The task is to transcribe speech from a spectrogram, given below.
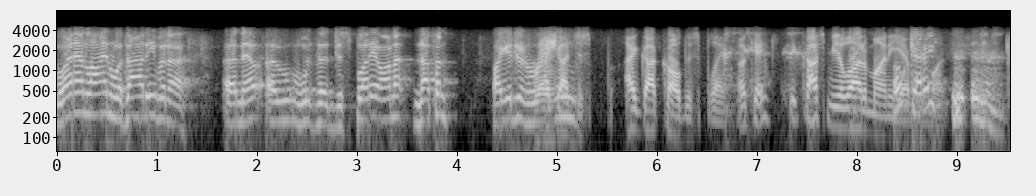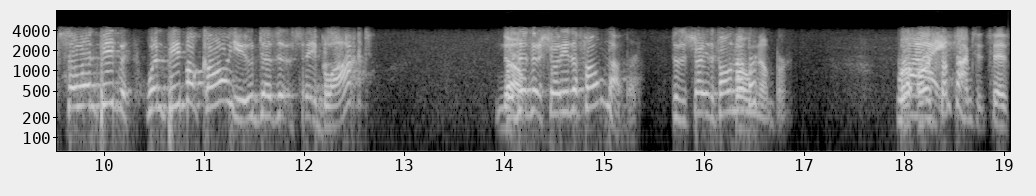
landline without even a, an, a with a display on it, nothing. Like it just I rings. got dis- I got call display. Okay, it costs me a lot of money every okay. month. so when people when people call you, does it say blocked, No or does it show you the phone number? Does it show you the phone, phone number? number. Or, or sometimes it says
